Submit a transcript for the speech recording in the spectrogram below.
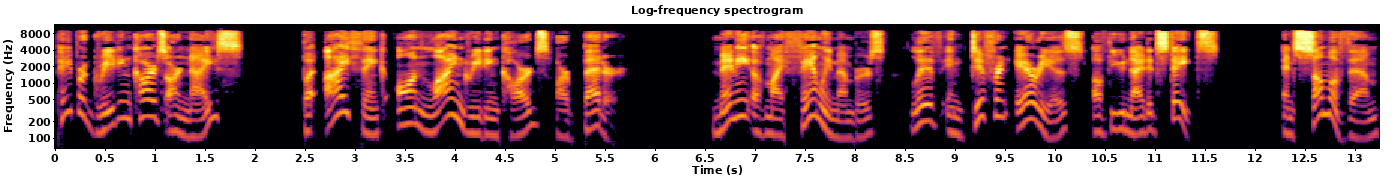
Paper greeting cards are nice, but I think online greeting cards are better. Many of my family members live in different areas of the United States, and some of them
